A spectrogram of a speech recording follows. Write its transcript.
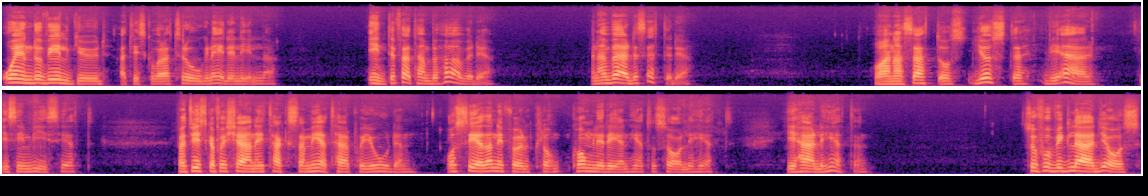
Och ändå vill Gud att vi ska vara trogna i det lilla. Inte för att han behöver det, men han värdesätter det. Och han har satt oss just där vi är i sin vishet. För att vi ska få tjäna i tacksamhet här på jorden och sedan i fullkomlig renhet och salighet i härligheten. Så får vi glädja oss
